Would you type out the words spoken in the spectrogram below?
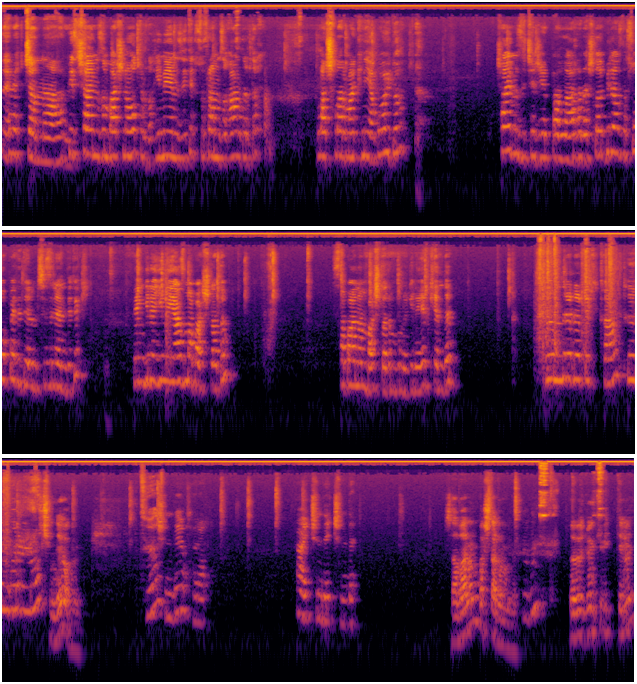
Evet canlar. Biz çayımızın başına oturduk. Yemeğimizi yedik. Suframızı kaldırdık. Bulaşıkları makineye koydum. Çayımızı içecek vallahi arkadaşlar. Biraz da sohbet edelim sizinle dedik. Ben yine yine yazma başladım. Sabahdan başladım bunu yine erkenden. Tığım nerelerdeki kan? Tığım görünmüyor. İçinde yok mu? Tığ. İçinde yok herhalde. Ha içinde içinde. Sabahına mı başladın bunu? Hı hı. Böyle dünkü bitti mi?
